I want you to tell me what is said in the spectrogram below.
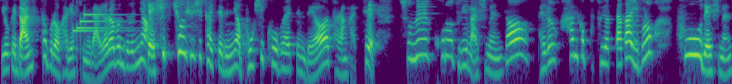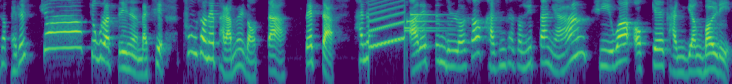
이렇게 난스톱으로 가겠습니다. 여러분들은요. 네, 10초 휴식할 때는요. 복식 호흡을 할 텐데요. 저랑 같이 숨을 코로 들이마시면서 배를 한껏 부풀렸다가 입으로 후 내쉬면서 배를 쫙 쪼그라뜨리는 마치 풍선에 바람을 넣었다 뺐다 하는 아래등 눌러서 가슴 사선 윗방향 귀와 어깨 간격 멀리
